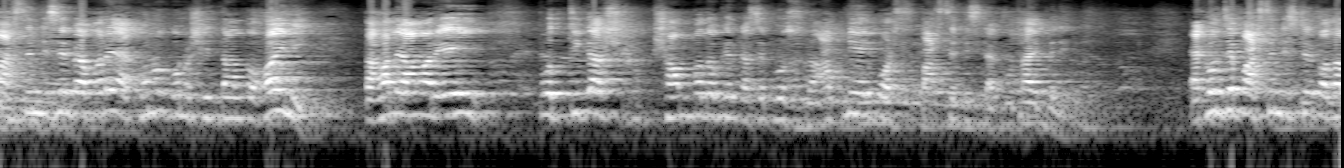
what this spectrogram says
পার্সেন্টেজের ব্যাপারে এখনও কোনো সিদ্ধান্ত হয়নি। তাহলে আমার এই পত্রিকার সম্পাদকের কাছে প্রশ্ন, আপনি এই পার্সেন্টেজটা কোথায় পেলেন? এখন যে পার্সেন্টেজের কথা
